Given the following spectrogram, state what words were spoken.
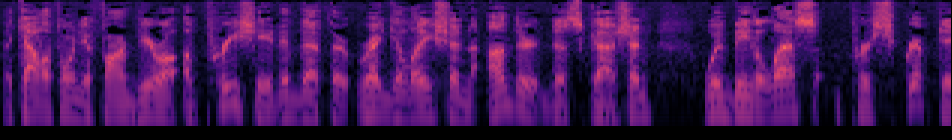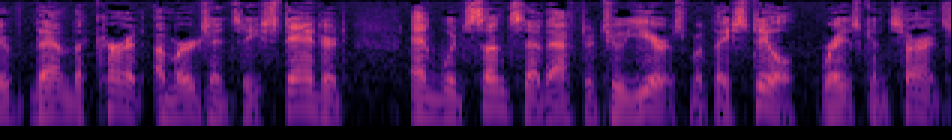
The California Farm Bureau appreciated that the regulation under discussion would be less prescriptive than the current emergency standard and would sunset after two years, but they still raise concerns.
